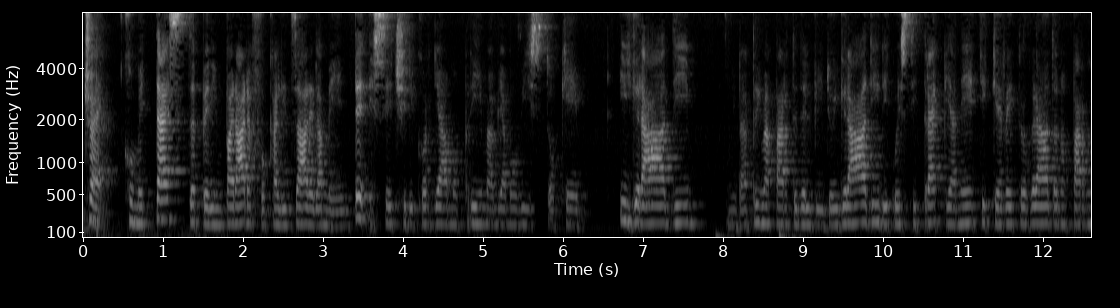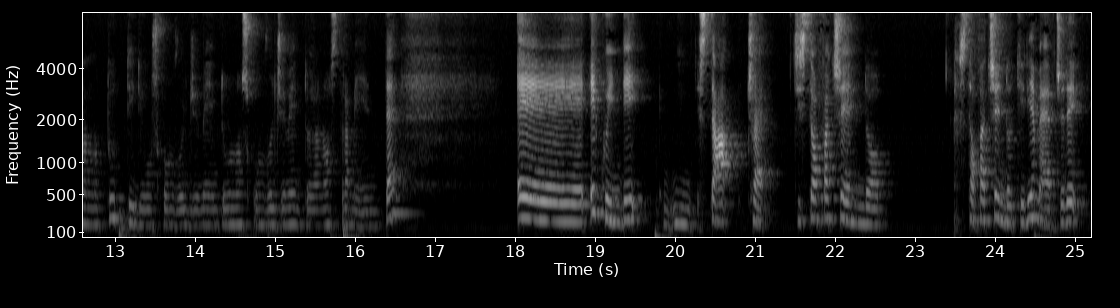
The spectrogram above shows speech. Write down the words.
cioè come test per imparare a focalizzare la mente e se ci ricordiamo prima abbiamo visto che i gradi nella prima parte del video, i gradi di questi tre pianeti che retrogradano parlano tutti di uno sconvolgimento, uno sconvolgimento della nostra mente. E, e quindi sta, cioè, ti sto facendo, sto facendoti riemergere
